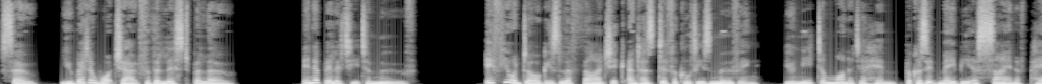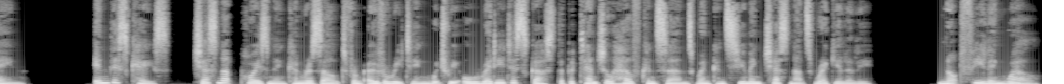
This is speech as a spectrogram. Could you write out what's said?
So, you better watch out for the list below. Inability to move. If your dog is lethargic and has difficulties moving, you need to monitor him because it may be a sign of pain. In this case, Chestnut poisoning can result from overeating, which we already discussed the potential health concerns when consuming chestnuts regularly. Not feeling well.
